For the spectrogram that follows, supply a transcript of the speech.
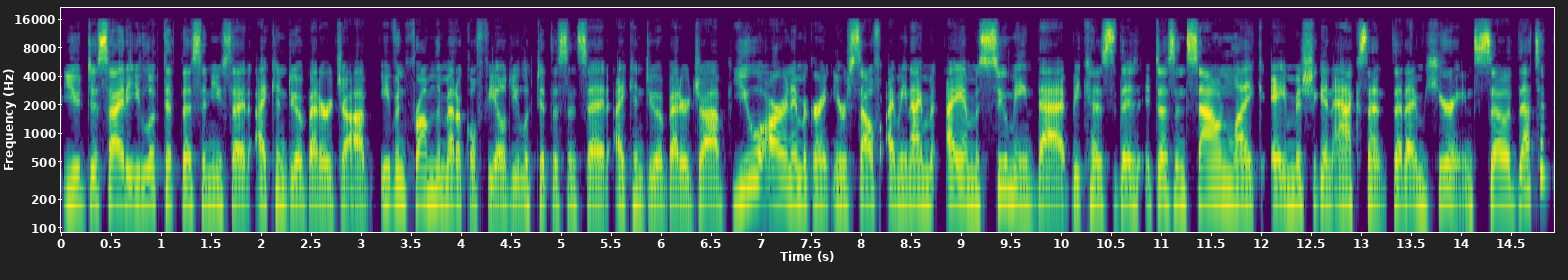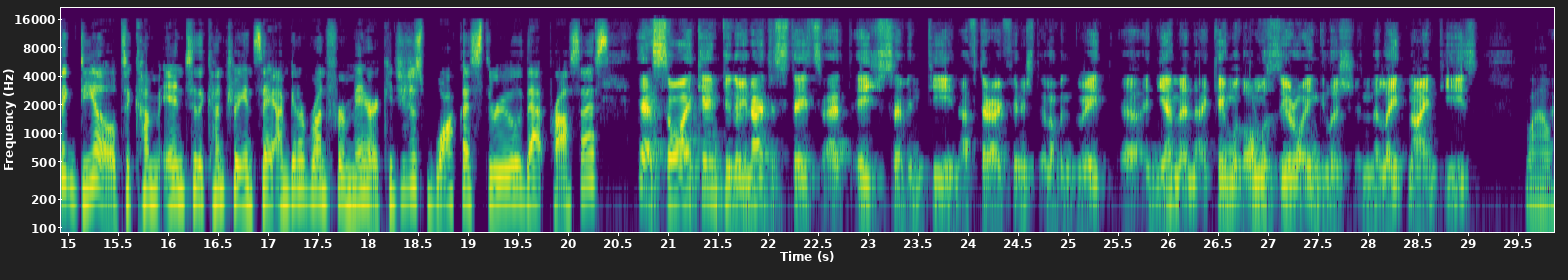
you decided you looked at this and you said i can do a better job. Even from the medical field you looked at this and said i can do a better job. You are an immigrant yourself. I mean i'm i am assuming that because the, it doesn't sound like a michigan accent that i'm hearing. So that's a big deal to come into the country and say i'm going to run for mayor. Could you just walk us through that process? Yes, so I came to the United States at age 17 after I finished 11th grade uh, in Yemen. I came with almost zero English in the late 90s. Wow.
